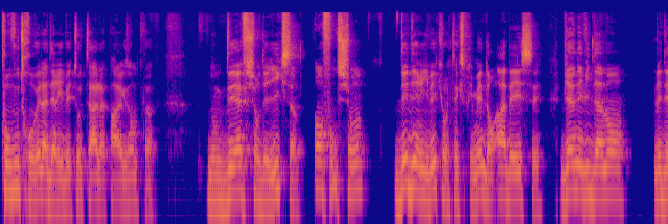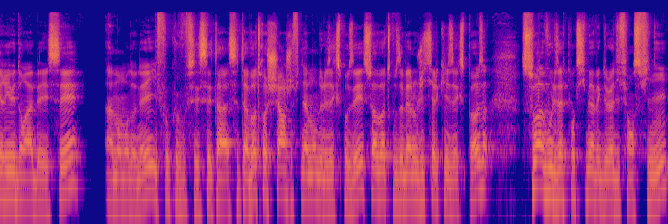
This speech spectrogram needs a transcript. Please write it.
pour vous trouver la dérivée totale, par exemple, donc df sur dx en fonction des dérivés qui ont été exprimés dans A, B et C. Bien évidemment, les dérivés dans A, B et C, à un moment donné, il faut que c'est à, à, votre charge finalement de les exposer. Soit votre, vous avez un logiciel qui les expose, soit vous les approximez avec de la différence finie,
